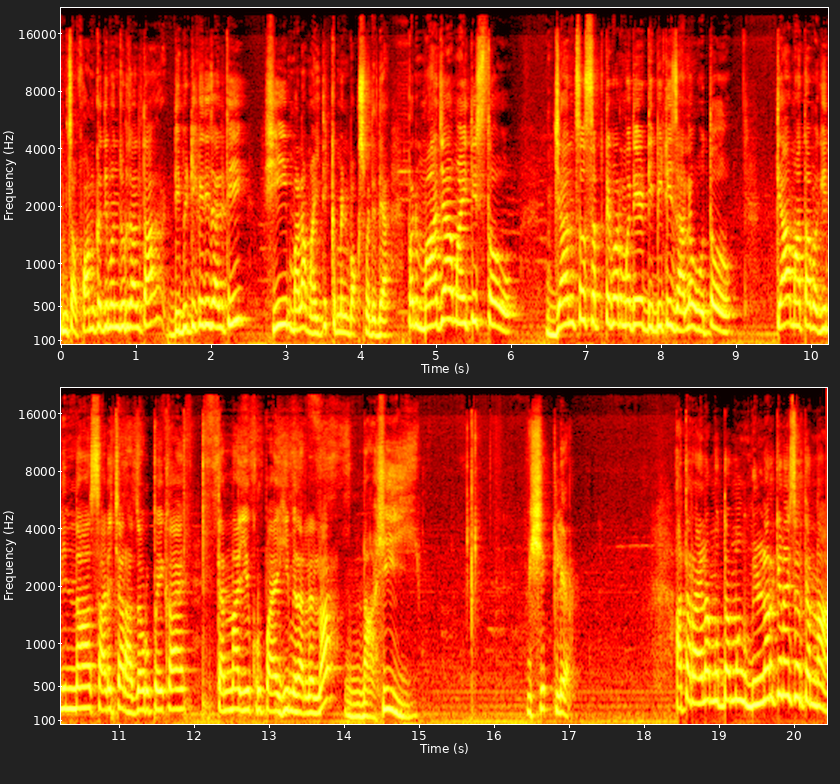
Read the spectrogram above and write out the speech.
तुमचा फॉर्म कधी मंजूर झाला डी बी टी कधी झाली ती ही मला माहिती कमेंट बॉक्समध्ये द्या. पण माझ्या माहितीस्तव ज्यांचं सप्टेंबरमध्ये डी बी टी झालं होतं त्या माता भगिनींना साडेचार हजार रुपये काय? त्यांना एक रुपयाही मिळालेला नाही. विषय क्लिअर आता राहिला मुद्दा मग मिळणार की नाही सर त्यांना?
